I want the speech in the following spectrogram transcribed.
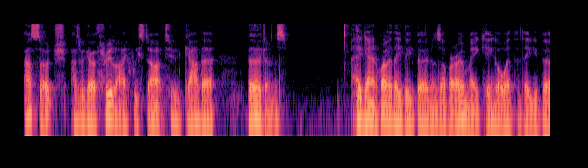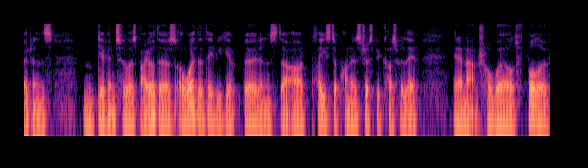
as such, as we go through life, we start to gather burdens. Again, whether they be burdens of our own making or whether they be burdens given to us by others or whether they be burdens that are placed upon us just because we live in a natural world full of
